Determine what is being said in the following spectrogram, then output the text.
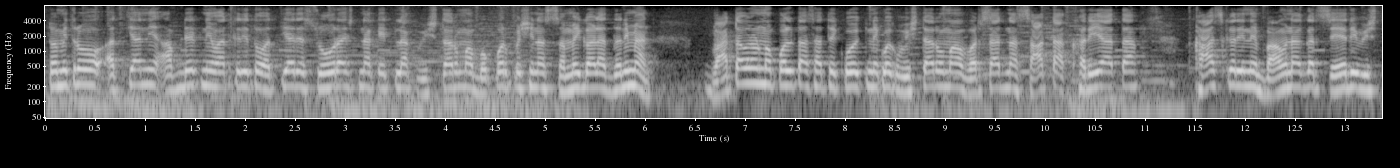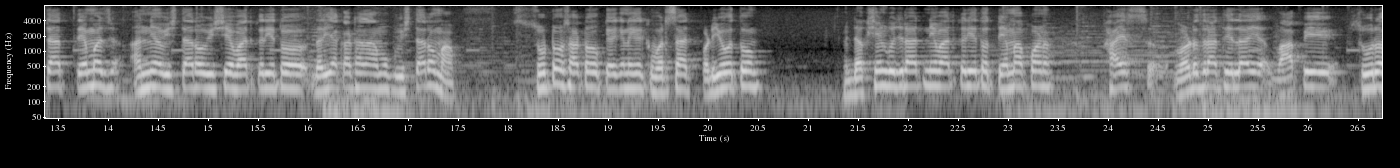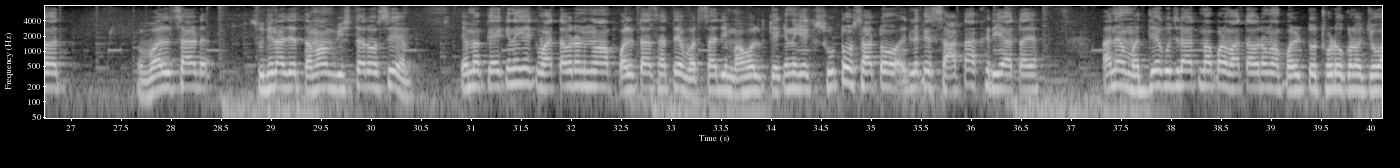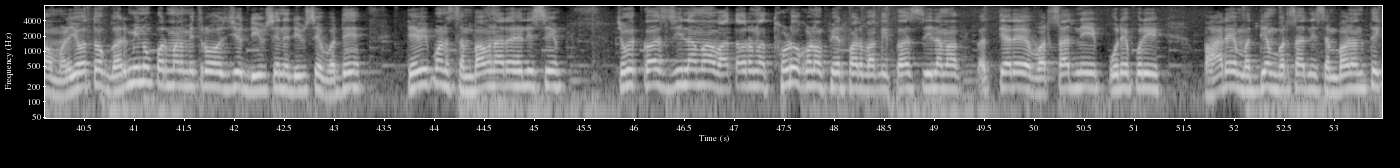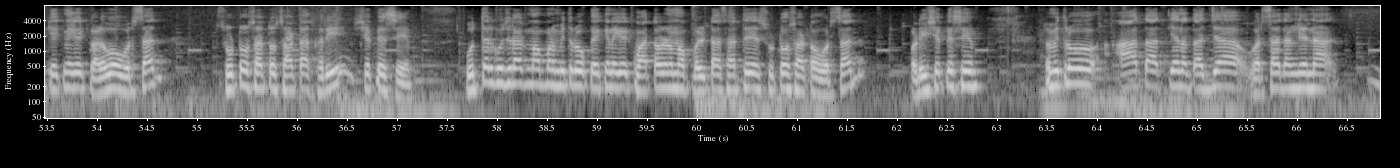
તો મિત્રો, અત્યારની અપડેટની વાત કરીએ તો અત્યારે સૌરાષ્ટ્રના કેટલાક વિસ્તારોમાં બપોર પછીના સમયગાળા દરમિયાન વાતાવરણમાં પલટા સાથે કોઈકને કોઈક વિસ્તારોમાં વરસાદના સાટા ખર્યા હતા. ખાસ કરીને ભાવનગર, શહેરી વિસ્તાર તેમજ અન્ય વિસ્તારો વિશે વાત કરીએ તો દરિયાકાંઠાના અમુક વિસ્તારોમાં છૂટો સાટો ક્યાંક ને ક્યાંક વરસાદ પડ્યો હતો. દક્ષિણ ગુજરાતની વાત કરીએ તો તેમાં પણ ખાસ વડોદરાથી લઈ વાપી, સુરત, વલસાડ સુધીના જે તમામ વિસ્તારો છે, એમાં કંઈક ને કંઈક વાતાવરણમાં પલટા સાથે વરસાદી માહોલ, કંઈક ને કંઈક છૂટો સાટો એટલે કે સાટા ખર્યા હતા અને મધ્ય ગુજરાતમાં પણ વાતાવરણમાં પલટો થોડો ઘણો જોવા મળ્યો હતો. ગરમીનું પ્રમાણ મિત્રો હજી દિવસે ને દિવસે વધે તેવી પણ સંભાવના રહેલી છે. જોકે કચ્છ જિલ્લામાં વાતાવરણમાં થોડો ઘણો ફેરફાર બાકી. કચ્છ જિલ્લામાં અત્યારે વરસાદની પૂરેપૂરી ભારે મધ્યમ વરસાદની સંભાવના નથી. ક્યાંક ને ક્યાંક હળવો વરસાદ છૂટો સાટો સાટા ખરી શકે છે. ઉત્તર ગુજરાતમાં પણ મિત્રો કંઈક ને કંઈક વાતાવરણમાં પલટા સાથે છૂટો છાટો વરસાદ પડી શકે છે. તો મિત્રો, આ હતા અત્યારના તાજા વરસાદ અંગેના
